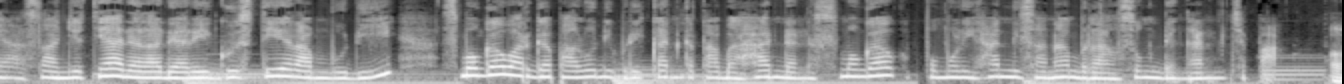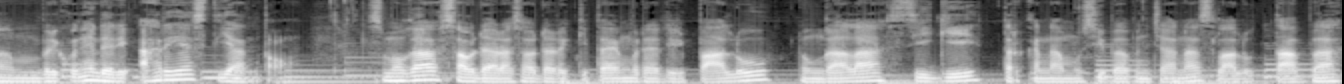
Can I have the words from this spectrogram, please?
Ya, selanjutnya adalah dari Gusti Rambudi. Semoga warga Palu diberikan ketabahan dan semoga pemulihan di sana berlangsung dengan cepat. Um, berikutnya dari Arya Stianto. Semoga saudara-saudara kita yang berada di Palu, Donggala, Sigi terkena musibah bencana selalu tabah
